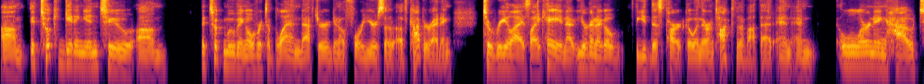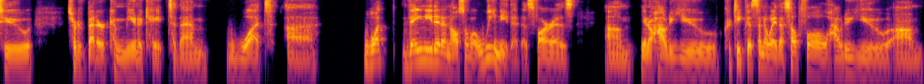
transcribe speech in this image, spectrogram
Um, it took getting into um, it took moving over to blend after you know four years of, of copywriting to realize like hey now you're going to go lead this part go in there and talk to them about that and and learning how to sort of better communicate to them what uh what they needed and also what we needed as far as um you know how do you critique this in a way that's helpful? How do you um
